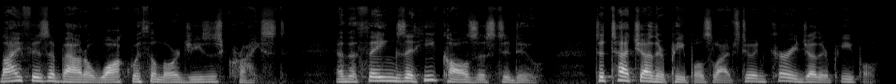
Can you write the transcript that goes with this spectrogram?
Life is about a walk with the Lord Jesus Christ and the things that He calls us to do, to touch other people's lives, to encourage other people.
